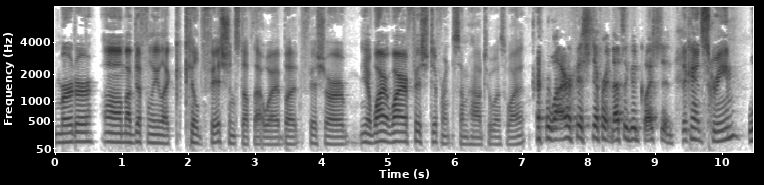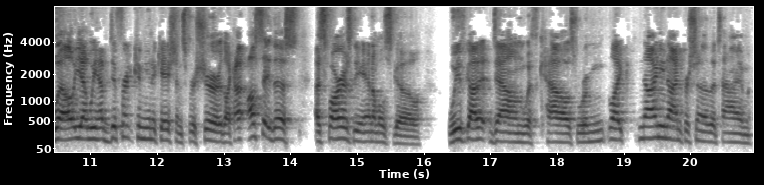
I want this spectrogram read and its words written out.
murder. Um, I've definitely like killed fish and stuff that way, but fish are, you know, why are, why are fish different somehow to us, Wyatt? Why are fish different? That's a good question. They can't scream. Well, yeah, we have different communications for sure. Like I, I'll say this, as far as the animals go, we've got it down with cows. We're like 99% of the time,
